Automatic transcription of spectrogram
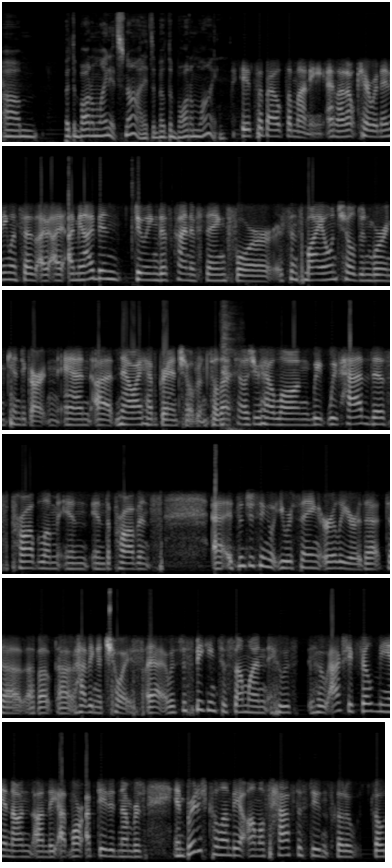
Um, but the bottom line, it's not. It's about the bottom line. It's about the money, and I don't care what anyone says. I, I, I mean, I've been doing this kind of thing for since my own children were in kindergarten, and uh, now I have grandchildren. So that tells you how long we've we've had this problem in in the province uh, it's interesting what you were saying earlier that uh, about uh, having a choice. I, I was just speaking to someone who was, who actually filled me in on on the more updated numbers. In British Columbia, almost half the students go to go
